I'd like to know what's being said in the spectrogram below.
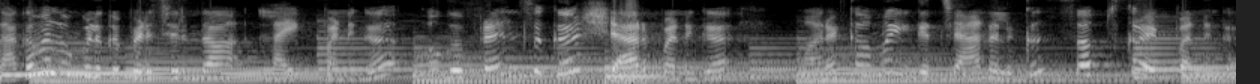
தகவல் உங்களுக்கு பிடிச்சிருந்தா லைக் பண்ணுங்க. உங்க ஃப்ரெண்ட்ஸுக்கு ஷேர் பண்ணுங்க. மறக்காம எங்க சேனலுக்கு சப்ஸ்கிரைப் பண்ணுங்க.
